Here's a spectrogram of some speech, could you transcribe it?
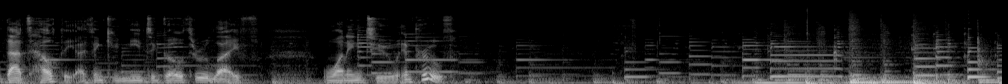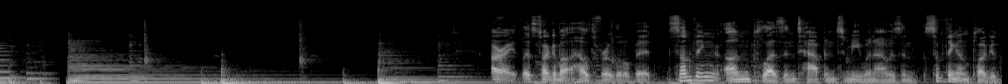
that's healthy. I think you need to go through life wanting to improve. All right, let's talk about health for a little bit. Something unpleasant happened to me when I was in something unpleasant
